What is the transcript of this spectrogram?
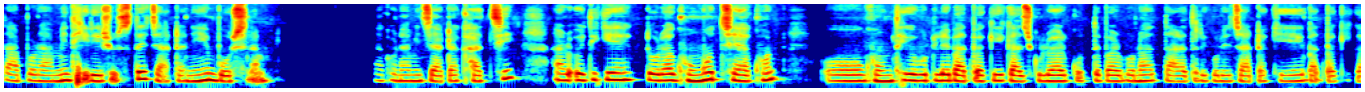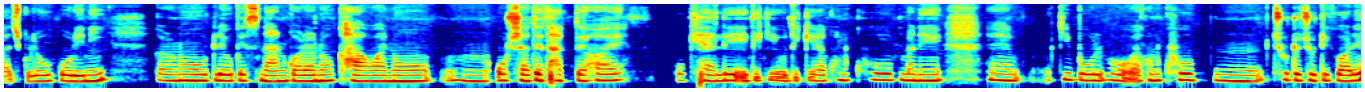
তারপর আমি ধীরে সুস্থে চাটা নিয়ে বসলাম। এখন আমি চাটা খাচ্ছি। আর ওইদিকে তোরা ঘুমোচ্ছে এখন। ও ঘুম থেকে উঠলে বাদবাকি কাজগুলো আর করতে পারব না। তাড়াতাড়ি করে চাটা খেয়ে বাদবাকি কাজগুলোও করে নিই। কারণ ও উঠলে ওকে স্নান করানো, খাওয়ানো ওর সাথে থাকতে হয়। ও খেলে এদিকে ওদিকে। এখন খুব মানে কি বলব? এখন খুব ছুটোছুটি করে।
